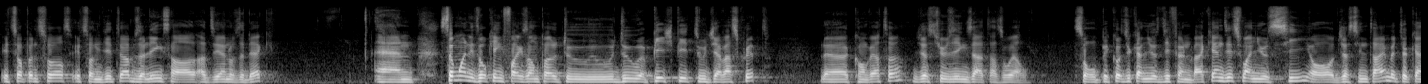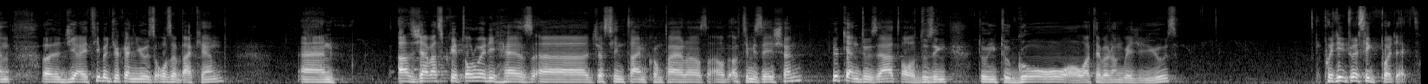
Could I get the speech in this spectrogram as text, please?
it's open source, it's on GitHub, the links are at the end of the deck. And someone is working, for example, to do a PHP to JavaScript uh, converter, just using that as well. So because you can use different backends, this one use C or just in time, but you can, uh, JIT, but you can use other backend. And as JavaScript already has uh, just-in-time compilers optimization, you can do that or doing, doing to Go or whatever language you use. Pretty interesting project.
